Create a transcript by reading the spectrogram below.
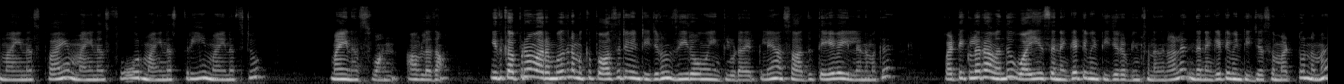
minus five minus four minus three minus two minus one அவ்வளோதான் இதுக்கப்புறம் வரும்போது நமக்கு பாசிட்டிவ் இன்டீஜரும் ஜீரோவும் இன்க்ளூட் ஆயிருக்கு இல்லையா? ஸோ அது தேவையில்லை நமக்கு. பர்டிகுலராக வந்து ஒய் இஸ் நெகட்டிவ் இன்டீஜர் அப்படின்னு சொன்னதுனால இந்த நெகட்டிவ் இன்டீஜர்ஸை மட்டும் நம்ம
